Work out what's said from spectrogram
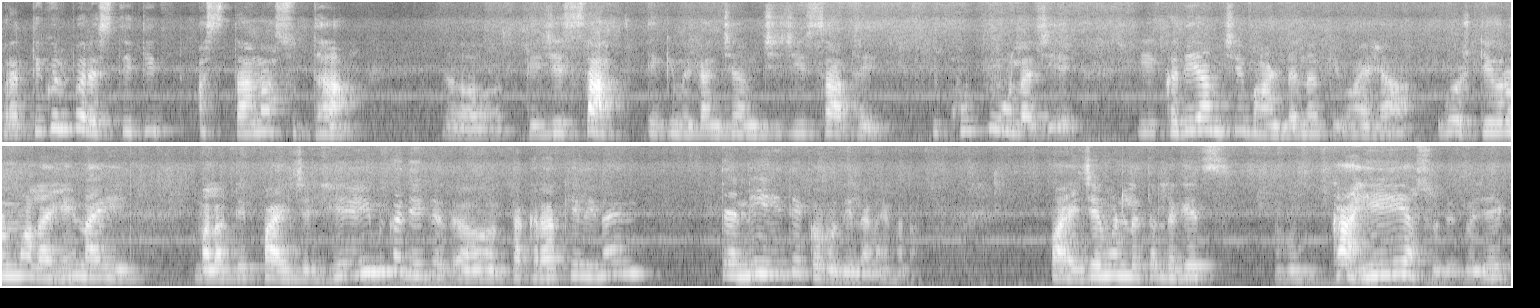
प्रतिकूल परिस्थितीत असताना सुद्धा ती जी साथ एकमेकांची आमची जी साथ आहे ती खूप मोलाची आहे. की कधी आमची भांडणं किंवा ह्या गोष्टीवरून मला हे नाही मला ते पाहिजे हेही मी कधी तक्रार केली नाही आणि त्यांनीही ते करू दिलं नाही मला. पाहिजे म्हणलं तर लगेच काहीही असू देत. म्हणजे एक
